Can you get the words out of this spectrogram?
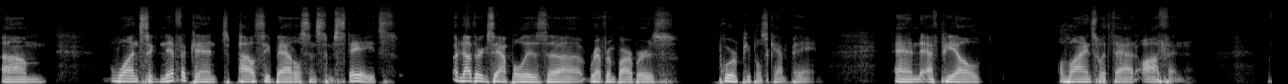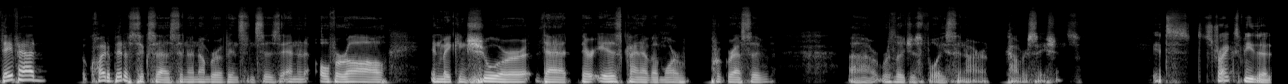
Um, one significant policy battles in some states Another example is uh, Reverend Barber's Poor People's Campaign, and FPL aligns with that often. They've had quite a bit of success in a number of instances, and overall, in making sure that there is kind of a more progressive uh, religious voice in our conversations. It strikes me that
